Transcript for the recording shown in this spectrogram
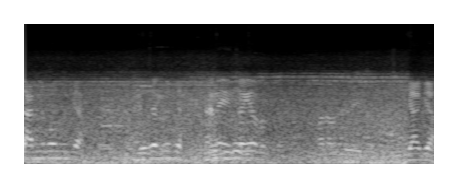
आम्ही बनवून घ्या. यांचं घ्या. घ्या घ्या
